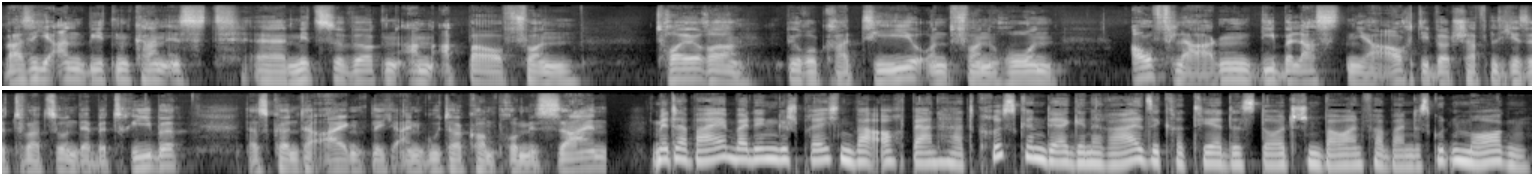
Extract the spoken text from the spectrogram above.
Was ich anbieten kann, ist äh, mitzuwirken am Abbau von teurer Bürokratie und von hohen Auflagen, die belasten ja auch die wirtschaftliche Situation der Betriebe. Das könnte eigentlich ein guter Kompromiss sein. Mit dabei bei den Gesprächen war auch Bernhard Krüsken, der Generalsekretär des Deutschen Bauernverbandes. Guten Morgen.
